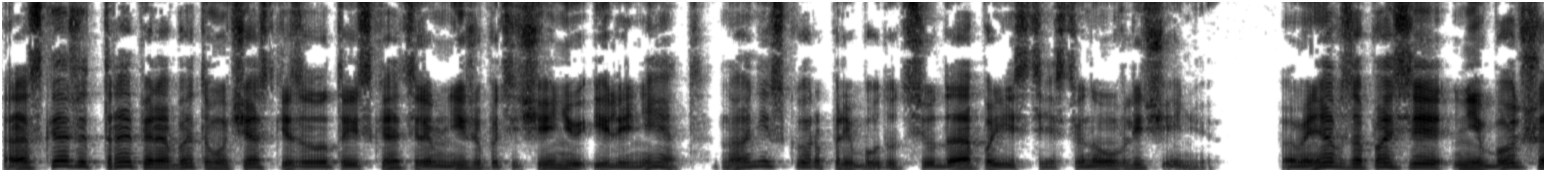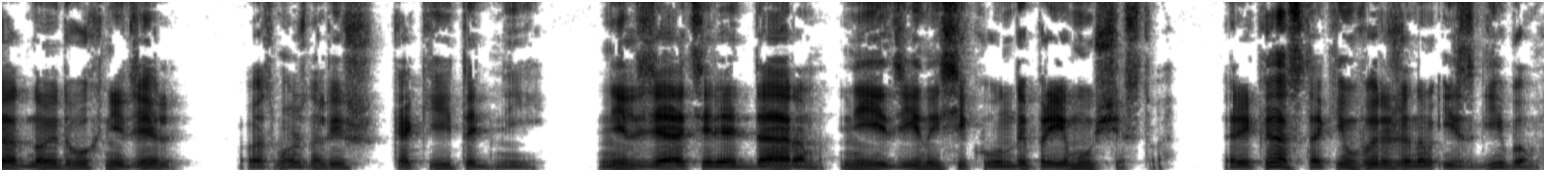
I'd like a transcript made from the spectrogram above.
Расскажет траппер об этом участке золотоискателям ниже по течению или нет, но они скоро прибудут сюда по естественному влечению. У меня в запасе не больше одной-двух недель, возможно, лишь какие-то дни. Нельзя терять даром ни единой секунды преимущества. Река с таким выраженным изгибом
